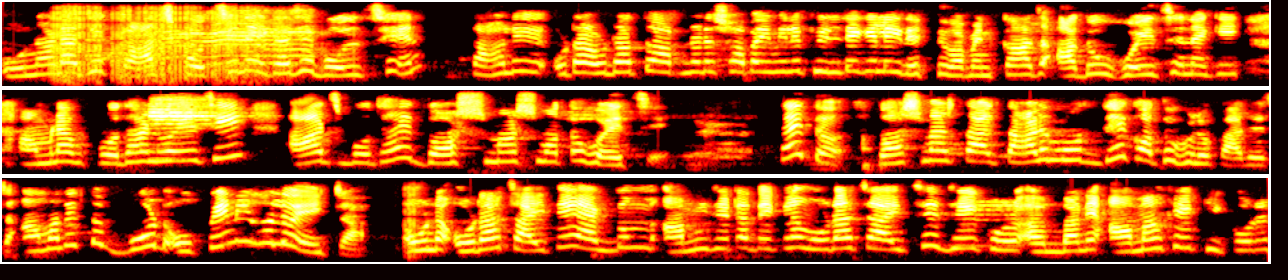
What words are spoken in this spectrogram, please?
ওনারা যে কাজ করছেন, এটা যে বলছেন তাহলে ওটা ওটা তো আপনারা সবাই মিলে ফিল্ডে গেলেই দেখতে পাবেন। কাজ আদৌ হয়েছে নাকি? আমরা প্রধান হয়েছি আজ বোধ হয় দশ মাস মতো হয়েছে। তাই তো? দশ মাস তার মধ্যে কতগুলো কাজ হয়েছে? আমাদের তো বোর্ড ওপেনই হলো এইটা। ওরা চাইতে একদম আমি যেটা দেখলাম ওরা চাইছে যে মানে আমাকে কি করে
